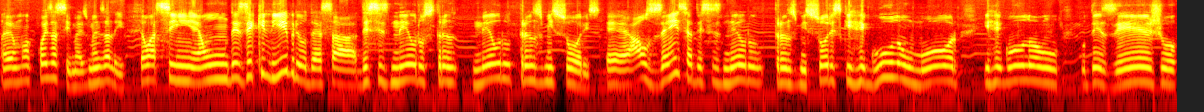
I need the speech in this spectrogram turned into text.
é uma coisa assim, mais ou menos ali. Então, assim, é um desequilíbrio dessa, desses neuros, tran- neurotransmissores. É a ausência desses neurotransmissores que regulam o humor, que regulam o desejo,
